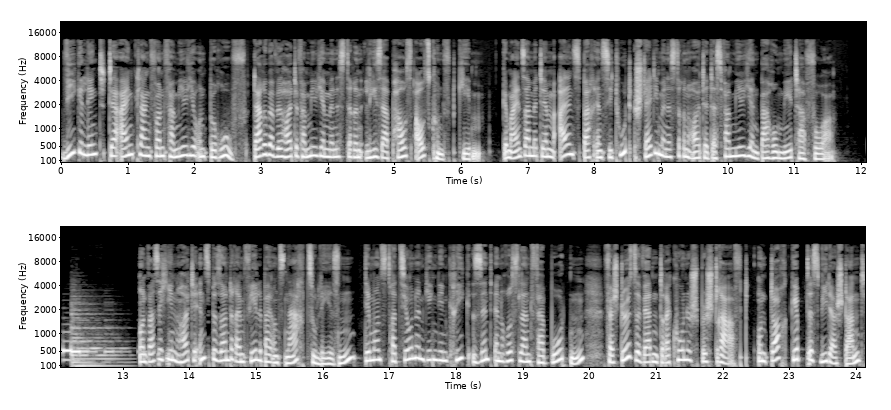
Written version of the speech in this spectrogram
Wie gelingt der Einklang von Familie und Beruf? Darüber will heute Familienministerin Lisa Paus Auskunft geben. Gemeinsam mit dem Allensbach-Institut stellt die Ministerin heute das Familienbarometer vor. Und was ich Ihnen heute insbesondere empfehle, bei uns nachzulesen, Demonstrationen gegen den Krieg sind in Russland verboten, Verstöße werden drakonisch bestraft. Und doch gibt es Widerstand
